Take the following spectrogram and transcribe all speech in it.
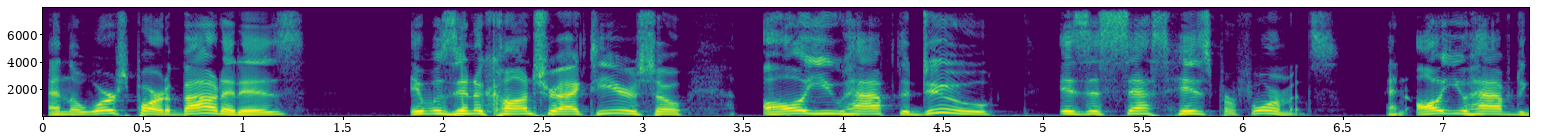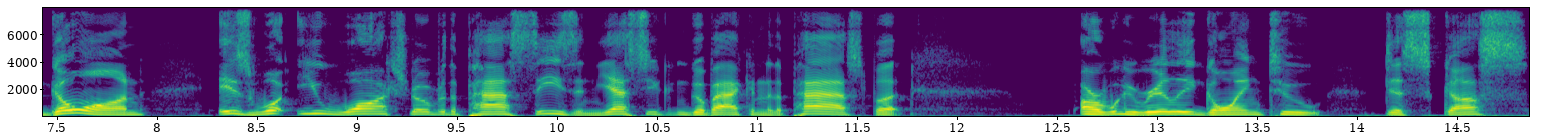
And the worst part about it is it was in a contract year. So all you have to do is assess his performance. And all you have to go on is what you watched over the past season. Yes, you can go back into the past, but are we really going to discuss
